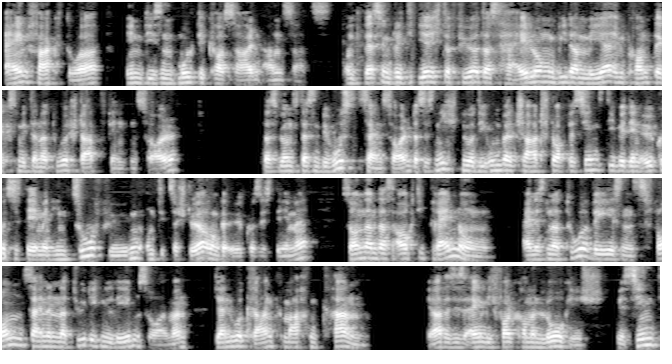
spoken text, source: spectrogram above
Ein Faktor in diesem multikausalen Ansatz. Und deswegen plädiere ich dafür, dass Heilung wieder mehr im Kontext mit der Natur stattfinden soll, dass wir uns dessen bewusst sein sollen, dass es nicht nur die Umweltschadstoffe sind, die wir den Ökosystemen hinzufügen und die Zerstörung der Ökosysteme, sondern dass auch die Trennung eines Naturwesens von seinen natürlichen Lebensräumen ja nur krank machen kann. Ja, das ist eigentlich vollkommen logisch. Wir sind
